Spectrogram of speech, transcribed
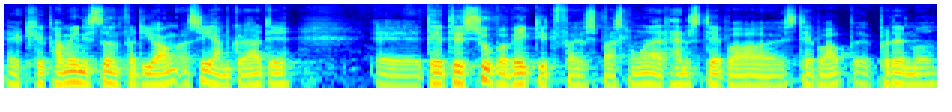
øh, klippe ham ind i stedet for de Jong og se ham gøre det. Øh, det, det er super vigtigt for Barcelona, at han stepper, stepper op øh, på den måde.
